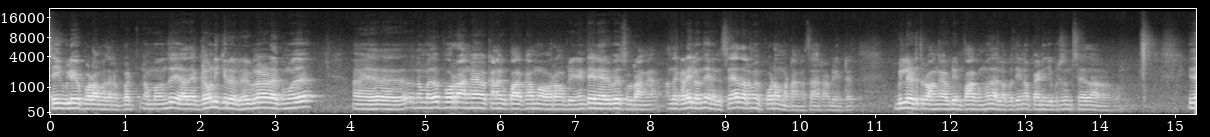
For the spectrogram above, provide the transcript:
செய்கூலியே போடாமல் தரோம் பட் நம்ம வந்து அதை கவனிக்கிற ரெகுலராக இருக்கும்போது நம்ம ஏதோ போடுறாங்க கணக்கு பார்க்காம வரோம் அப்படின்ட்டு நிறைய பேர் சொல்கிறாங்க அந்த கடையில் வந்து எனக்கு சேதாரமே போட மாட்டாங்க சார் அப்படின்ட்டு. பில் எடுத்துருவாங்க அப்படின்னு பார்க்கும்போது அதில் பார்த்தீங்கன்னா பதினஞ்சு பர்சன்ட் சேதாரம் இருக்கும். இது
